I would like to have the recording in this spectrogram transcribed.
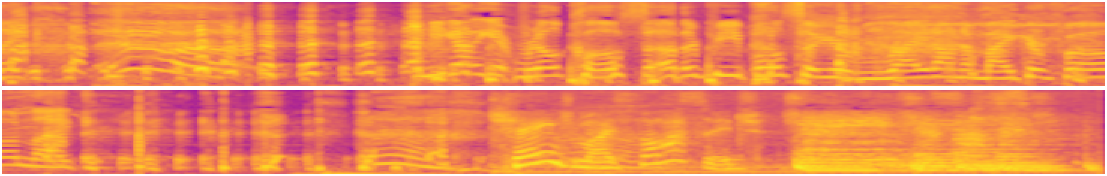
like, ugh. and you got to get real close to other people so you're right on a microphone. Like, Change my sausage? Change your sausage.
